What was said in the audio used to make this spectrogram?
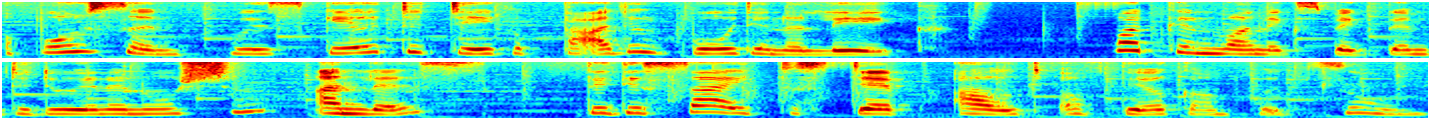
A person who is scared to take a paddle boat in a lake, what can one expect them to do in an ocean? Unless they decide to step out of their comfort zone.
